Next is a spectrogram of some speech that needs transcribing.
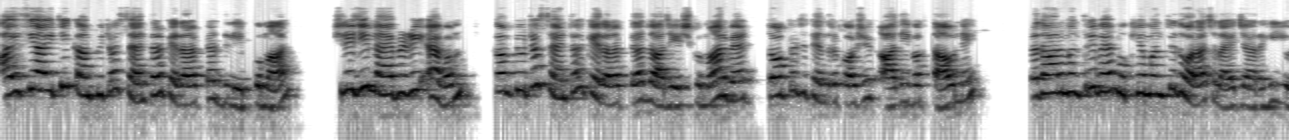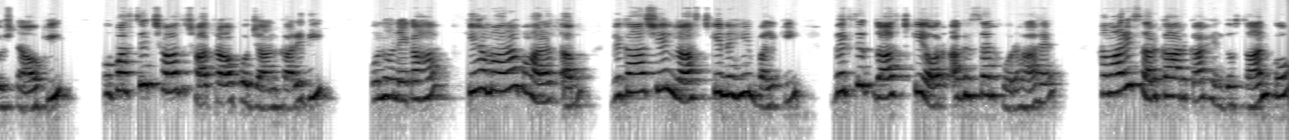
आईसीआईटी कंप्यूटर सेंटर के डायरेक्टर दिलीप कुमार, श्रीजी लाइब्रेरी एवं कंप्यूटर सेंटर के डायरेक्टर राजेश कुमार व डॉक्टर जितेंद्र कौशिक आदि वक्ताओं ने प्रधानमंत्री व मुख्यमंत्री द्वारा चलाई जा रही योजनाओं की उपस्थित छात्र छात्राओं को जानकारी दी। उन्होंने कहा कि हमारा भारत अब विकासशील राष्ट्र की नहीं, बल्कि विकसित राष्ट्र की ओर अग्रसर हो रहा है। हमारी सरकार का हिंदुस्तान को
